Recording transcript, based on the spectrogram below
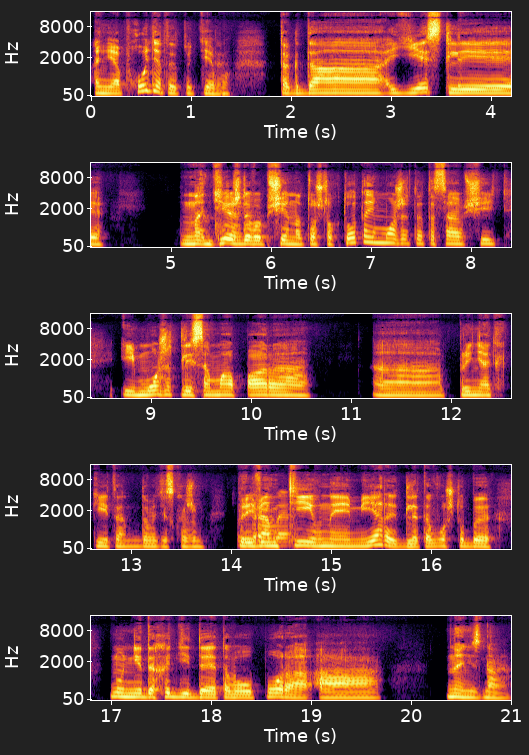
они обходят эту тему, да. тогда есть ли надежда вообще на то, что кто-то им может это сообщить, и может ли сама пара э, принять какие-то, давайте скажем, превентивные меры для того, чтобы ну, не доходить до этого упора, а, ну, я не знаю,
